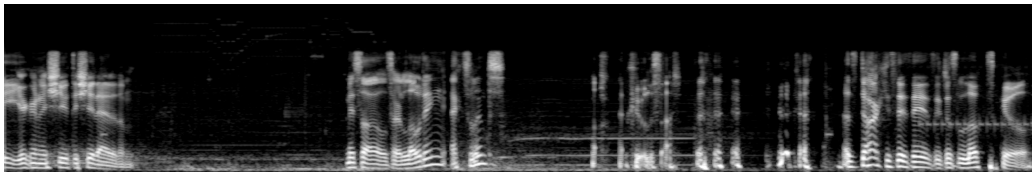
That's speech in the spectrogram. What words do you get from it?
you're going to shoot the shit out of them. Missiles are loading. Excellent. Oh, how cool is that? as dark as this is, it just looks cool.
